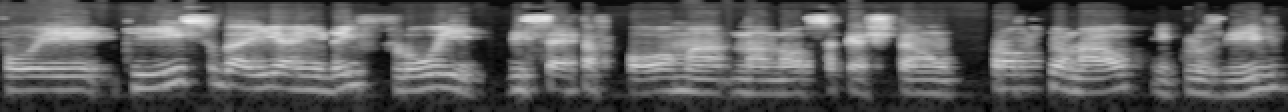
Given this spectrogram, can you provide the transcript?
foi que isso daí ainda influi de certa forma na nossa questão profissional, inclusive,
